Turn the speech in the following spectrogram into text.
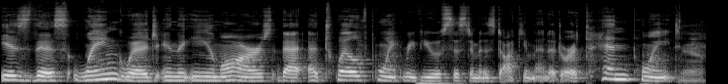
is this language in the EMRs that a 12 point review of system is documented or a 10 point. Yeah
